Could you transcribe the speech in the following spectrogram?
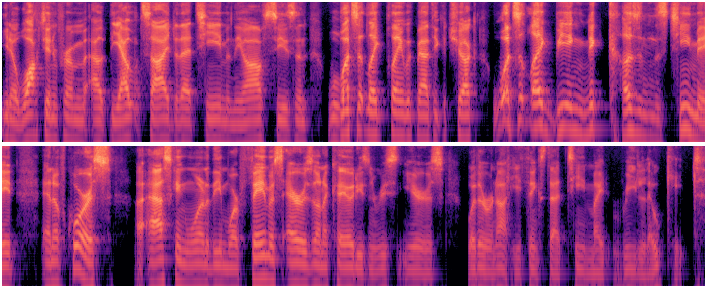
you know, walked in from out the outside to that team in the offseason. What's it like playing with Matthew Tkachuk? What's it like being Nick Cousins' teammate? And of course, uh, asking one of the more famous Arizona Coyotes in recent years whether or not he thinks that team might relocate.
